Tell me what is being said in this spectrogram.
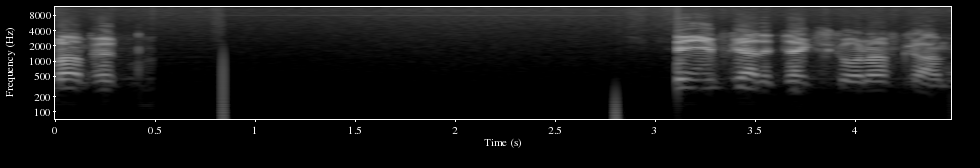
Bump it. Hey, you've got a Dex going off comms.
